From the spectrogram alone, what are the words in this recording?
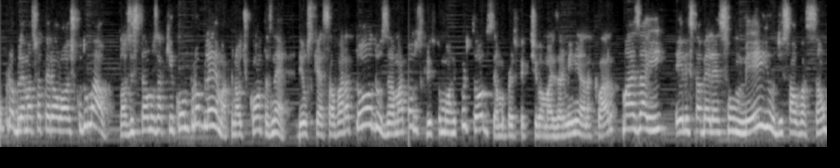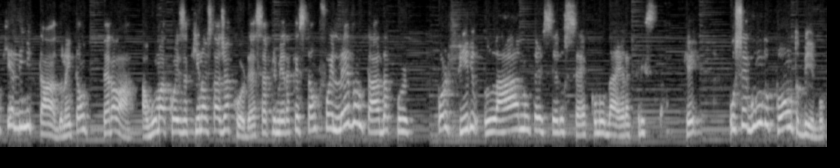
o problema soteriológico do mal. Nós estamos aqui com um problema, afinal de contas, né? Deus quer salvar a todos, ama a todos, Cristo morre por todos, é uma perspectiva mais arminiana, claro, mas aí ele estabelece um meio de salvação que é limitado, né? Então, pera lá, alguma coisa aqui não está de acordo. Essa é a primeira questão que foi levantada por Porfírio lá no terceiro século da era cristã, ok? O segundo ponto, Bibo,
